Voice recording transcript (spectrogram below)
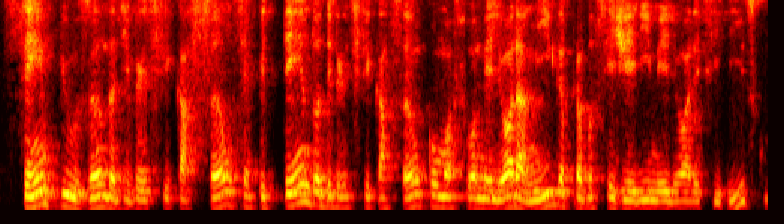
sempre usando a diversificação, sempre tendo a diversificação como a sua melhor amiga para você gerir melhor esse risco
